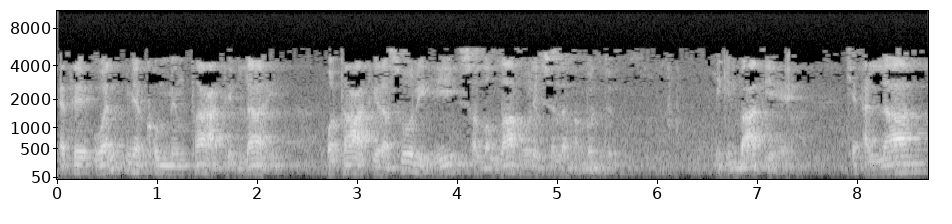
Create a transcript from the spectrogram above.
کہتے ولم یکم من طاعت اللہ و طاعت رسوله صلی اللہ علیہ وسلم بد. لیکن بات یہ ہے کہ اللہ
